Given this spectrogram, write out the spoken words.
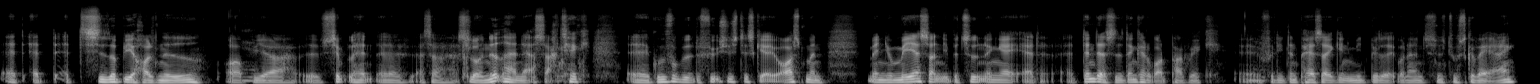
at, at, at sider bliver holdt nede, og ja. bliver øh, simpelthen øh, altså slået ned, jeg nær sagt. Ikke? Øh, Gud forbyde det fysisk, det sker jo også, men, men jo mere sådan i betydning af, at, at den der side, den kan du godt pakke væk, øh, ja. fordi den passer ikke ind i mit billede af, hvordan jeg synes, du skal være. Ikke?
